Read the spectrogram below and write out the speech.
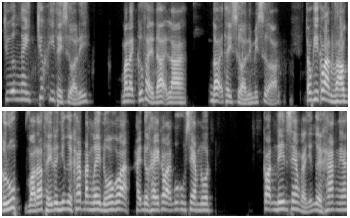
chữa ngay trước khi thầy sửa đi? Mà lại cứ phải đợi là đợi thầy sửa thì mới sửa. Trong khi các bạn vào group và đã thấy được những người khác đăng lên đúng không các bạn? Hãy được hay các bạn cũng không xem luôn. Các bạn nên xem cả những người khác nhé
